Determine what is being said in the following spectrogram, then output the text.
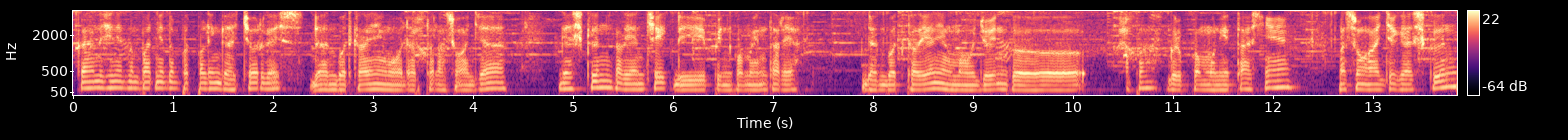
Karena di sini tempatnya tempat paling gacor guys dan buat kalian yang mau daftar langsung aja gaskan kalian cek di pin komentar ya dan buat kalian yang mau join ke apa grup komunitasnya langsung aja gaskan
